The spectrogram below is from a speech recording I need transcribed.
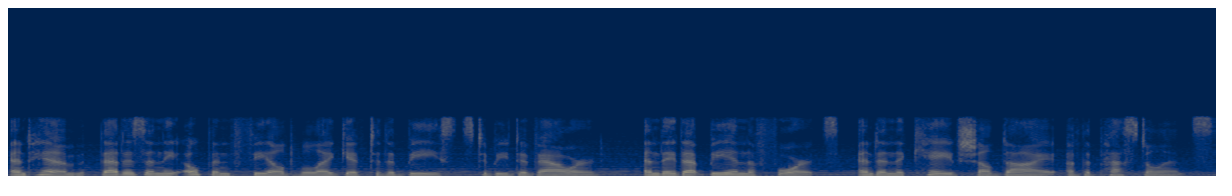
and him that is in the open field will I give to the beasts to be devoured, and they that be in the forts and in the caves shall die of the pestilence.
